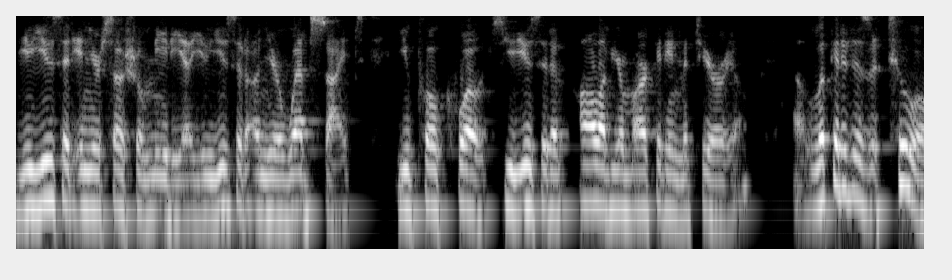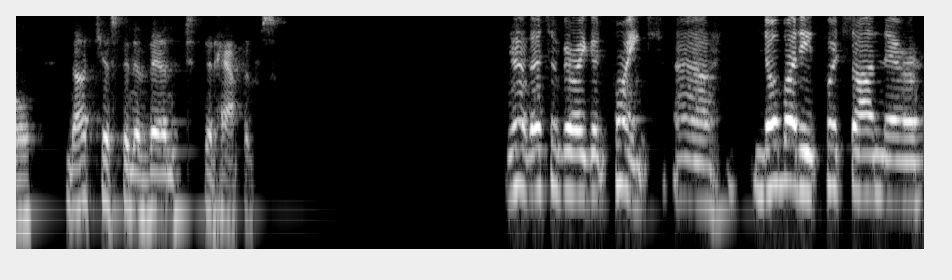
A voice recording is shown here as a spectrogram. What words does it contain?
You use it in your social media, you use it on your website, you pull quotes, you use it in all of your marketing material. Uh, look at it as a tool, not just an event that happens. Yeah, that's a very good point. Uh, nobody puts on their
